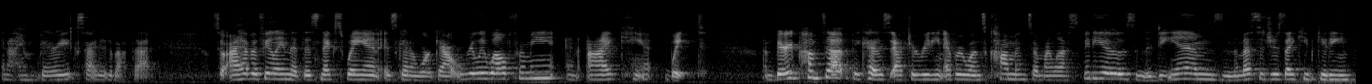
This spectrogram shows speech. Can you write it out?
and I am very excited about that. So I have a feeling that this next weigh-in is going to work out really well for me and I can't wait. I'm very pumped up because after reading everyone's comments on my last videos and the DMs and the messages I keep getting,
